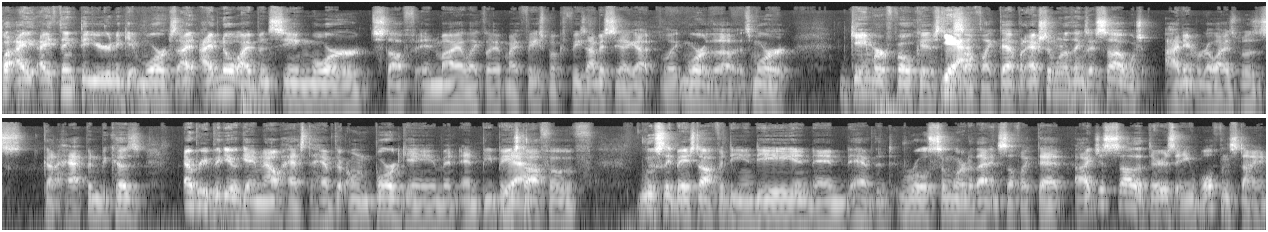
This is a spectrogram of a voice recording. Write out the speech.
but I, I think that you're gonna get more because I, I know I've been seeing more stuff in my like the, my Facebook feeds. Obviously, I got like more of the it's more gamer focused Yeah. and stuff like that. But actually, one of the things I saw, which I didn't realize was gonna happen, because every video game now has to have their own board game and, and be based Yeah. off of loosely based off of D and D and and have the rules similar to that and stuff like that. I just saw that there's a Wolfenstein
